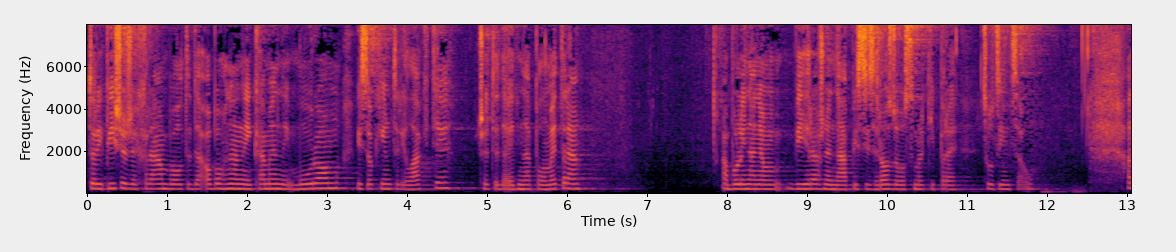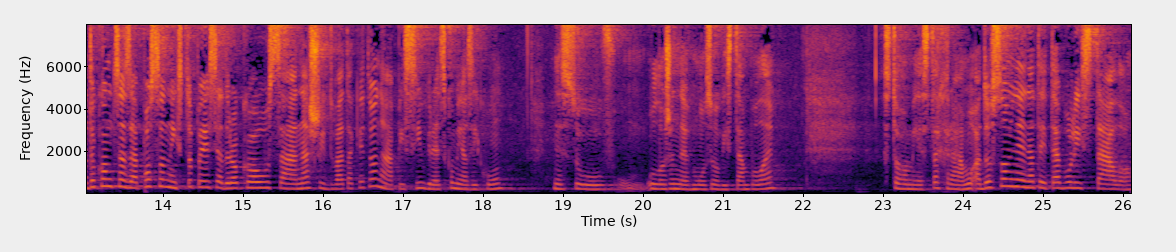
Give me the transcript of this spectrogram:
ktorý píše, že chrám bol teda obohnaný kamenným múrom, vysokým 3 lakte, čo je teda 1,5 metra. A boli na ňom výhražné nápisy z hrozou smrti pre cudzincov. A dokonca za posledných 150 rokov sa našli dva takéto nápisy v gréckom jazyku. dnes sú uložené v múzeu v Istambule, z toho miesta chrámu a doslovne na tej tabuli stálo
